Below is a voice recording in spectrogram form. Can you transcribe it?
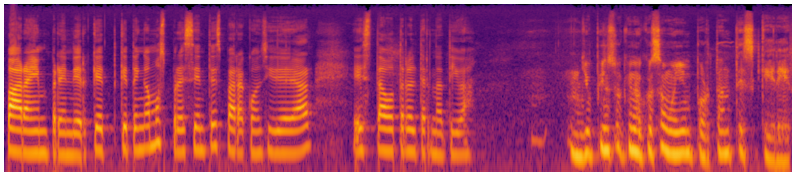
para emprender, que, tengamos presentes para considerar esta otra alternativa. Yo pienso que una cosa muy importante es querer,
